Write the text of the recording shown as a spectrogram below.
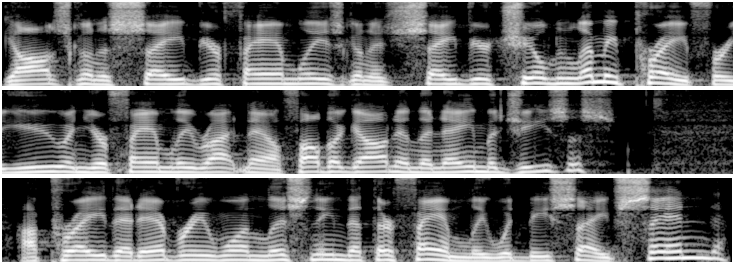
God's going to save your family, He's going to save your children. Let me pray for you and your family right now. Father God, in the name of Jesus, I pray that everyone listening, that their family would be saved. Send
